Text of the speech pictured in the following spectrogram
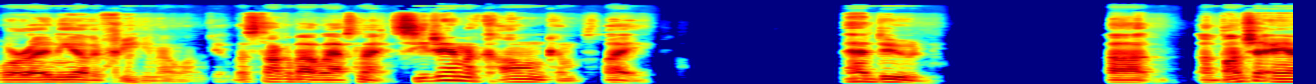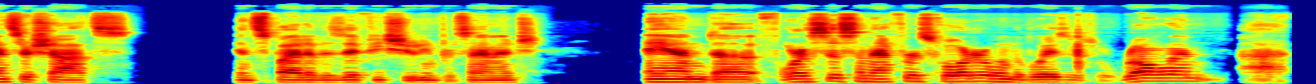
or any other feed you might want to get. Let's talk about last night. CJ McCollum can play. That dude uh, a bunch of answer shots in spite of his iffy shooting percentage, and uh, four assists in that first quarter when the Blazers were rolling. Uh,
